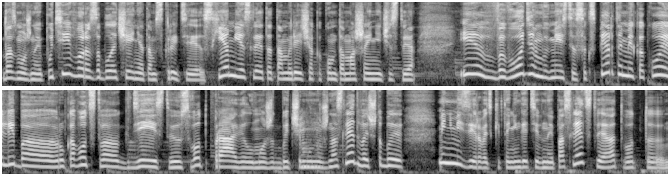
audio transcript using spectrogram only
возможные пути его разоблачения, там, вскрытие схем, если это там речь о каком-то мошенничестве, и выводим вместе с экспертами какое-либо руководство к действию, свод правил, может быть, чему Мгм. нужно следовать, чтобы минимизировать какие-то негативные последствия от вот... э,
